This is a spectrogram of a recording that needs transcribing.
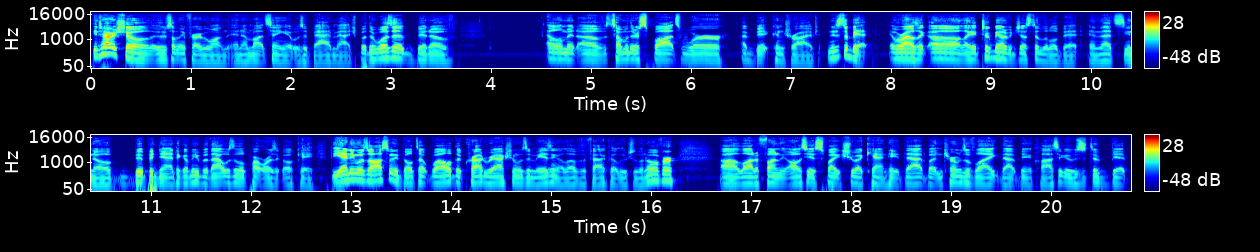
the entire show, it was something for everyone. And I'm not saying it was a bad match, but there was a bit of element of some of their spots were a bit contrived, and just a bit. Where I was like, oh, like it took me out of it just a little bit, and that's you know a bit pedantic of me. But that was a little part where I was like, okay, the ending was awesome. They built up well. The crowd reaction was amazing. I love the fact that Lucha went over. Uh, a lot of fun. Obviously, a spike shoe. I can't hate that. But in terms of like that being a classic, it was just a bit.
